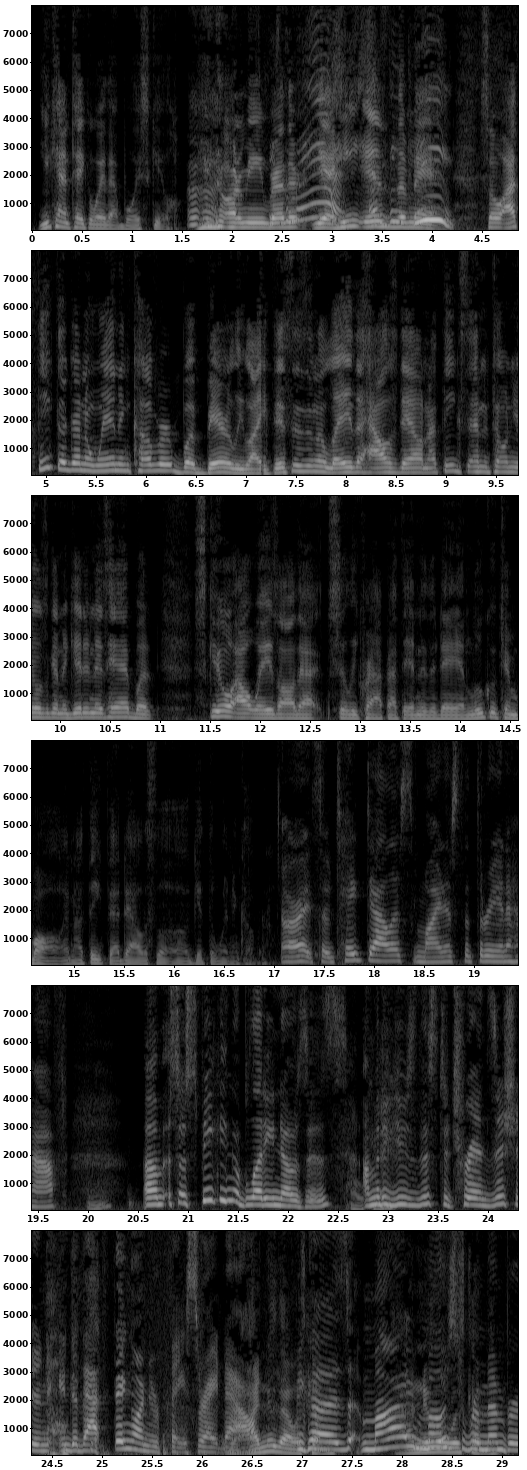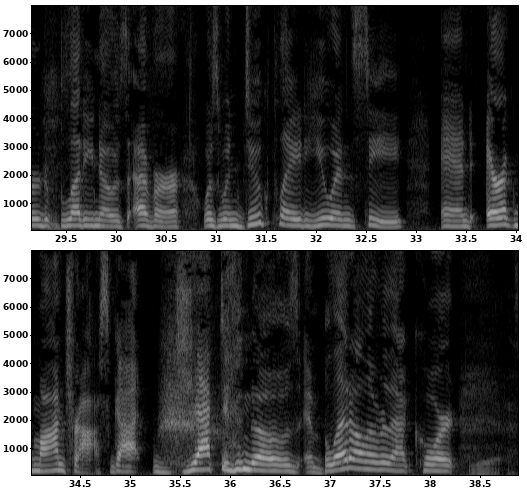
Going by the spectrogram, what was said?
you can't take away that boy's skill. You know what I mean, brother? Yeah, he is the man. So I think they're gonna win and cover, but barely. Like this isn't a lay the house down. I think San Antonio's gonna get in his head, but skill outweighs all that silly crap at the end of the day. And Luka can ball, and I think that Dallas will uh, get the win and cover. All right, so take Dallas minus the three and a half. Mm-hmm. Um, so speaking of bloody noses, I'm going to use this to transition into that thing on your face right now. I knew that was because my I knew most coming. remembered bloody nose ever was when Duke played UNC and Eric Montross got jacked in the nose and bled all over that court.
